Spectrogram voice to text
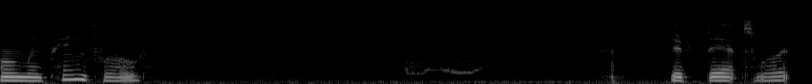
only painful if that's what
